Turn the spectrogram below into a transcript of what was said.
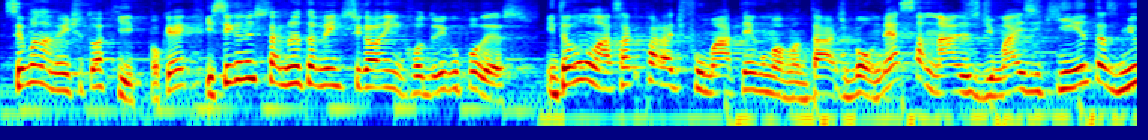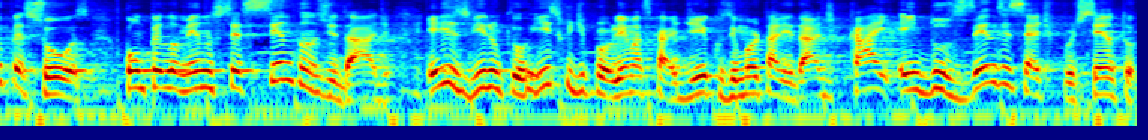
Semanalmente eu tô aqui, ok? E siga no Instagram também, siga lá em Rodrigo Polesso. Então vamos lá, será que parar de fumar tem alguma vantagem? Bom, nessa análise de mais de 500 mil pessoas com pelo menos 60 anos de idade, eles viram que o risco de problemas cardíacos e mortalidade cai em 207%.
